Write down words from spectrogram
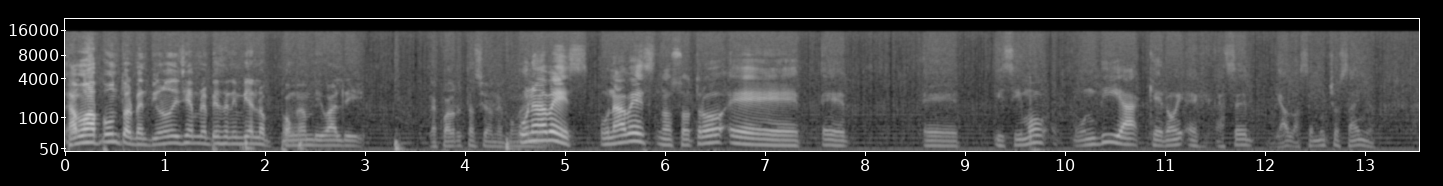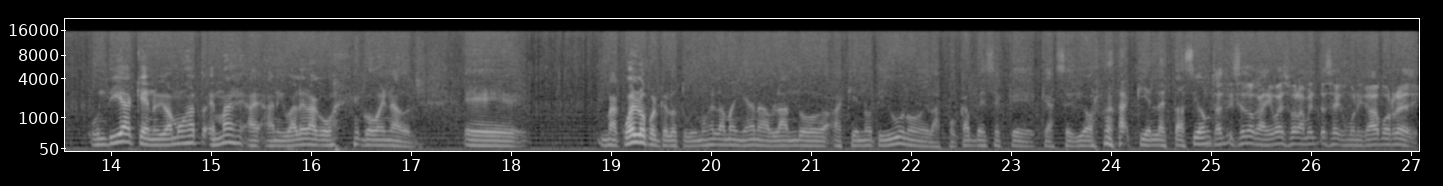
estamos a punto, el 21 de diciembre empieza el invierno, pongan Vivaldi, las cuatro estaciones. pongan Una ahí. vez, una vez nosotros eh, eh, eh, hicimos un día que no, eh, hace, diablo, hace muchos años, un día que no íbamos a, es más, Aníbal era go- gobernador. Eh, me acuerdo porque lo tuvimos en la mañana hablando aquí en Noti1, de las pocas veces que, que accedió aquí en la estación. Estás diciendo que Aníbal solamente se comunicaba por redes.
